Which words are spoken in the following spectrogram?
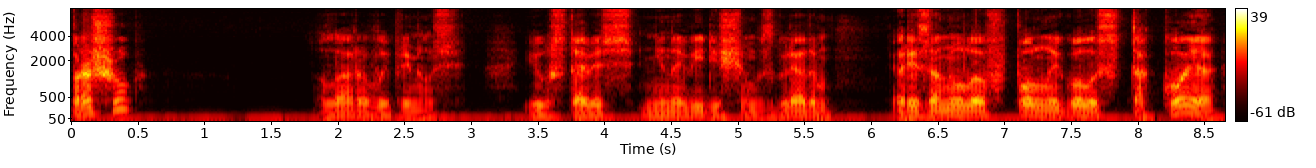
Прошу. Лара выпрямилась и, уставясь ненавидящим взглядом, резанула в полный голос такое,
